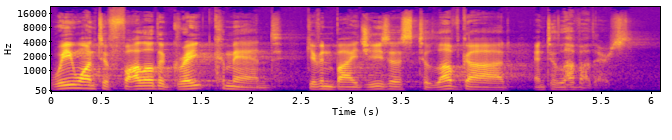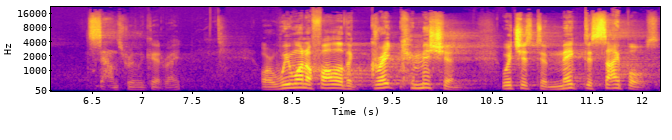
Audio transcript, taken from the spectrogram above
We want to follow the great command given by Jesus to love God and to love others. Sounds really good, right? Or we want to follow the Great Commission which is to make disciples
